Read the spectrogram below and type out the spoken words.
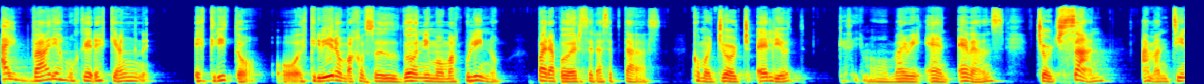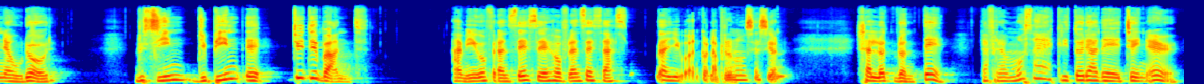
Hay varias mujeres que han escrito o escribieron bajo seudónimo masculino para poder ser aceptadas, como George Eliot, que se llamó Mary Ann Evans, George Sand, Amantine Aurore, Lucine Dupin de Dudeband. Amigos franceses o francesas, me ayudan con la pronunciación. Charlotte Brontë, la famosa escritora de Jane Eyre,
